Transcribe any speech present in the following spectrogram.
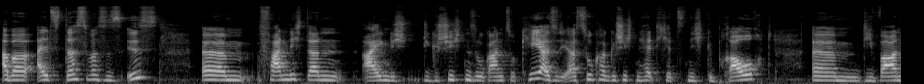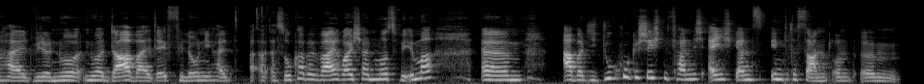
Aber als das, was es ist, ähm, fand ich dann eigentlich die Geschichten so ganz okay. Also die Ahsoka-Geschichten hätte ich jetzt nicht gebraucht. Ähm, die waren halt wieder nur, nur da, weil Dave Filoni halt Ahsoka beweihräuchern muss, wie immer. Ähm, aber die Dooku-Geschichten fand ich eigentlich ganz interessant und ähm,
